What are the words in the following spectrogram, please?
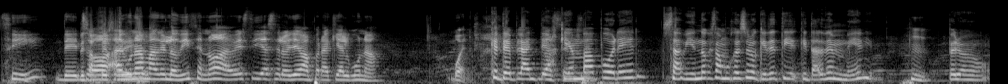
Sí, de hecho, Deshacerse de alguna ellos. madre lo dice, ¿no? A ver si ya se lo llevan por aquí alguna. Bueno, Que te planteas No sé, quién no va sé. por él sabiendo que esa mujer se lo quiere quitar de en medio. hmm, Pero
